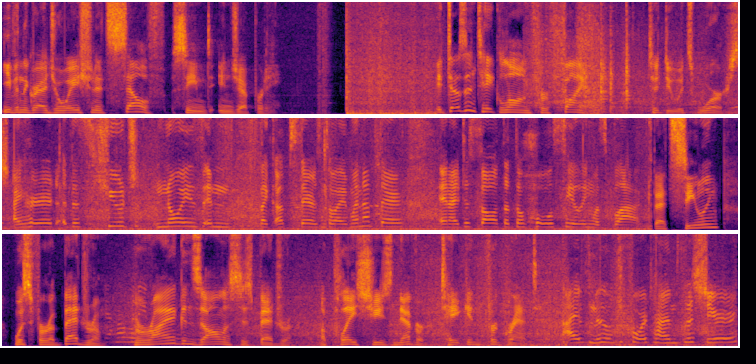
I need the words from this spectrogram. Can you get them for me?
even the graduation itself seemed in jeopardy. It doesn't take long for fire to do its worst. I heard this huge noise in like upstairs, so I went up there and I just saw that the whole ceiling was black. That ceiling was for a bedroom, Mariah Gonzalez's bedroom, a place she's never taken for granted. I've moved four times this year.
